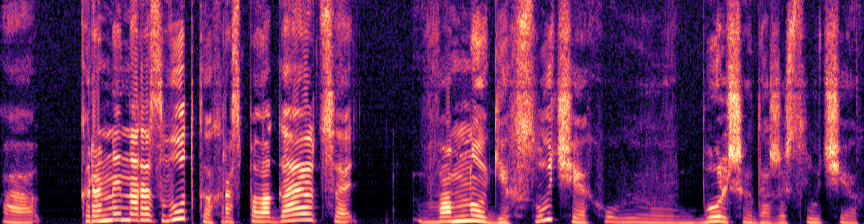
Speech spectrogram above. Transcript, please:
Mm-hmm. Краны на разводках располагаются во многих случаях, в больших даже случаях,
